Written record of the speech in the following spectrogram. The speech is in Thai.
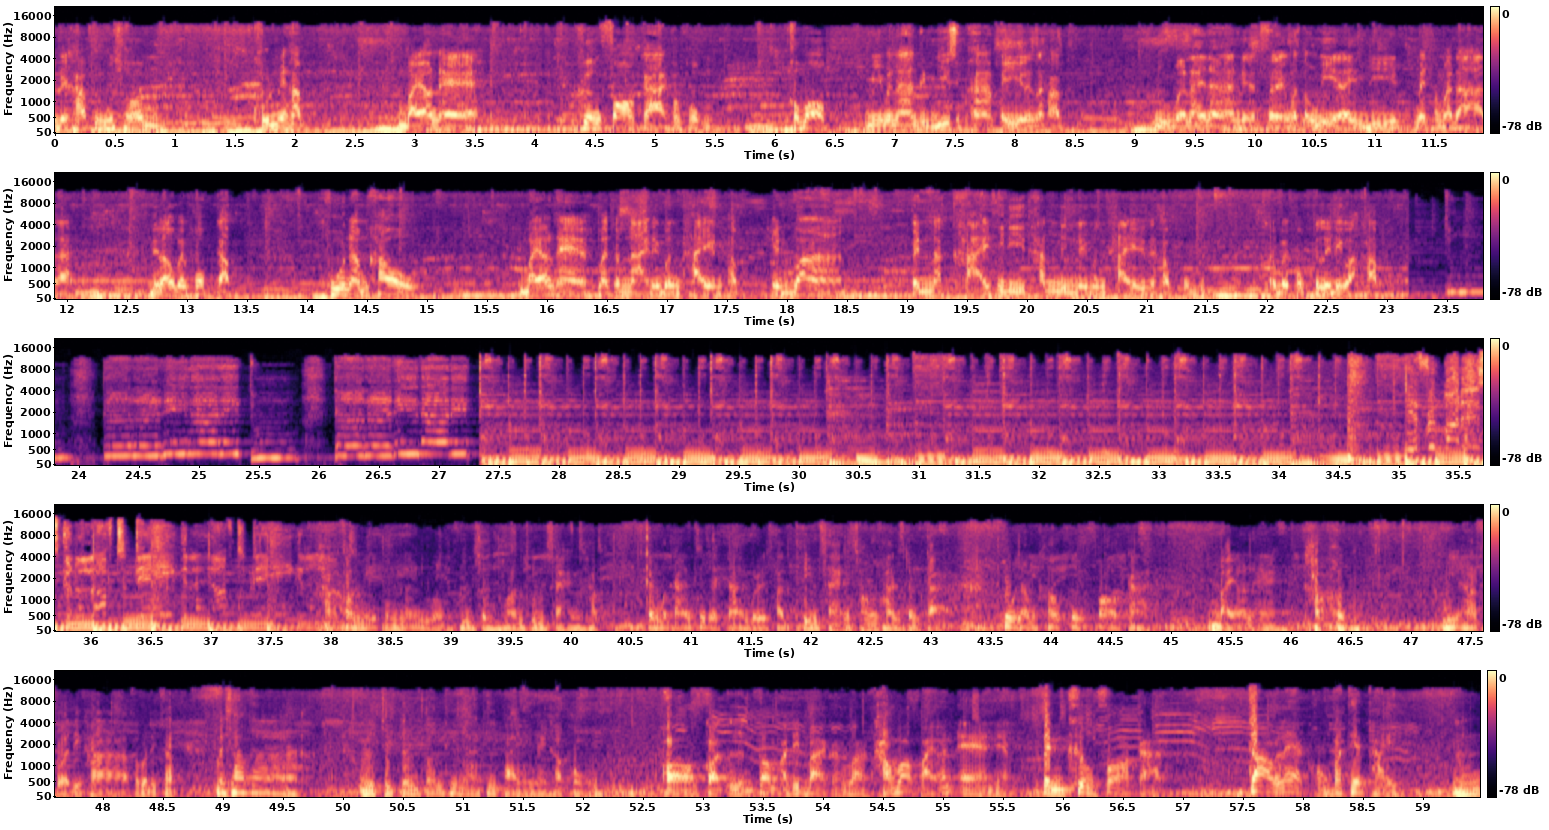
วัสดีครับคุณผู้ชม คุ้นไหมครับ Bion Air เครื่องฟอกอากาศครับผม เขาบอกมีมานานถึง 25 ปีแล้วนะครับ อยู่มาได้นานเนี่ยแสดงว่าต้องมีอะไรดีๆ ไม่ธรรมดาแล้ว เดี๋ยวเราไปพบกับผู้นำเข้า Bion Air มาจำหน่ายในเมืองไทยกันครับ เห็นว่าเป็นนักขายที่ดีท่านหนึ่งในเมืองไทยนะครับผม เราไปพบกันเลยดีกว่าครับ นนี้ผมนั่งอยู่กับคุณสมพรทิมแสงนะครับ กรรมการผู้จัดการบริษัททิมแสง 2,000 จำกัด ผู้นำเข้าเครื่องฟอกอากาศ Bion Air ครับผมนี่ครับสวัสดีครับสวัสดีครับ ไม่ทราบว่ามีจุดเริ่มต้นที่มาที่ไปยังไงครับผมเอ่อก่อนอื่นต้องอธิบายก่อนว่าคำว่า Bion Air เนี่ยเป็นเครื่องฟอกอากาศเจ้าแรกของประเทศไทย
